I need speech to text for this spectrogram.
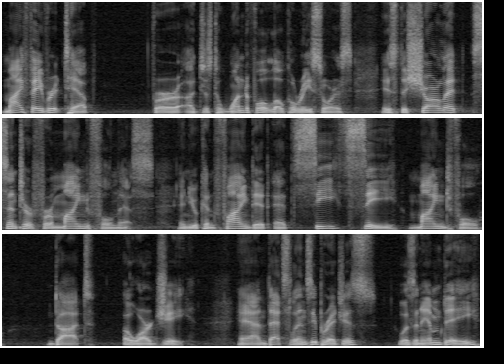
my favorite tip for uh, just a wonderful local resource is the Charlotte Center for Mindfulness. And you can find it at ccmindful.org. And that's Lindsay Bridges, was an MD,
